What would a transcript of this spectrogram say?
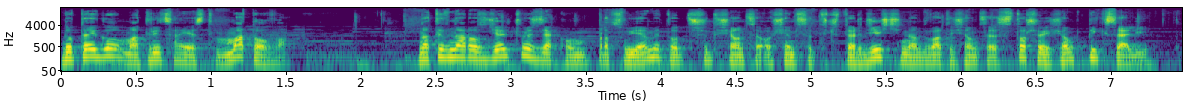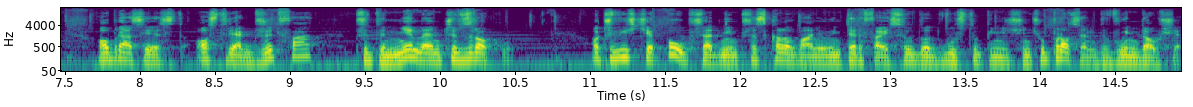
Do tego matryca jest matowa. Natywna rozdzielczość, z jaką pracujemy, to 3840 na 2160 pikseli. Obraz jest ostry jak brzytwa, przy tym nie męczy wzroku. Oczywiście po uprzednim przeskalowaniu interfejsu do 250% w Windowsie.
